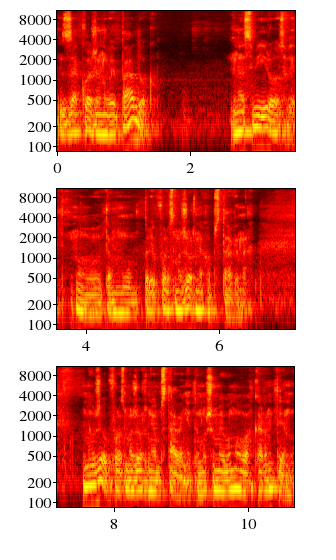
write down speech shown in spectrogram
за кожен випадок на свій розгляд. Ну там при форс-мажорних обставинах. Ми вже у форс-мажорній обставині, тому що ми в умовах карантину.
